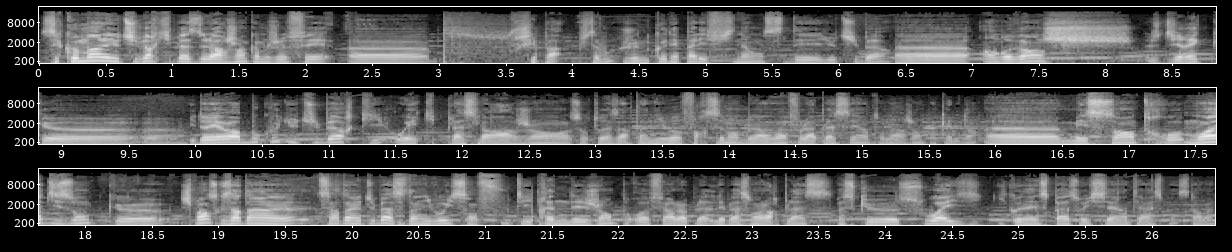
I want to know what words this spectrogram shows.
C'est comment les youtubeurs qui placent de l'argent comme je fais Euh... je sais pas, je t'avoue je ne connais pas les finances des youtubeurs. Euh, en revanche, je dirais que euh, il doit y avoir beaucoup de youtubeurs qui, ouais, qui placent leur argent, surtout à certains niveaux. Forcément, mais normalement, faut la placer, hein, ton argent, pas qu'elle dort. Euh, mais sans trop. Moi, disons que je pense que certains, certains youtubeurs à certains niveaux, ils s'en foutent et ils prennent des gens pour faire les placements à leur place, parce que soit ils, connaissent pas, soit ils s'y intéressent pas, c'est normal.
